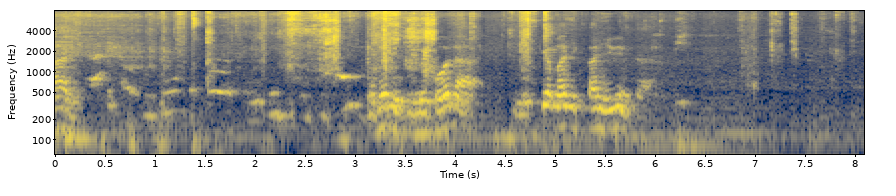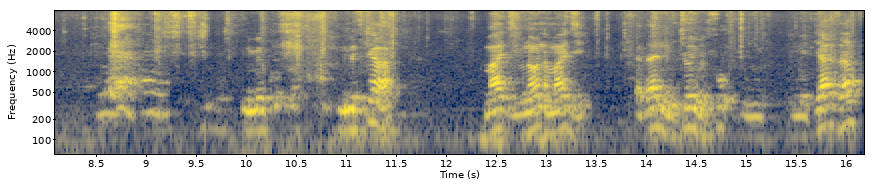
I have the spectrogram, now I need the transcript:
Habari. Nimekuona nimesikia maji kifanya hivi nimesikia maji unaona maji kadhani ni choo imejaza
